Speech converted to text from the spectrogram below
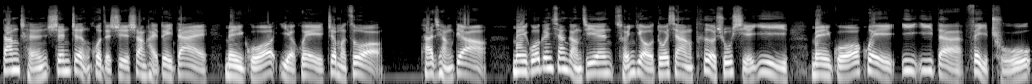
当成深圳或者是上海对待，美国也会这么做。他强调。美国跟香港间存有多项特殊协议，美国会一一的废除。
